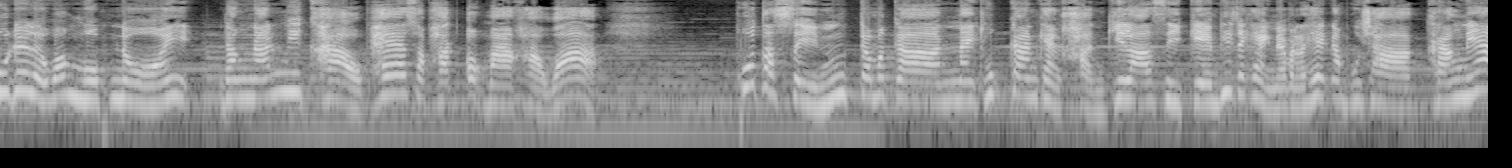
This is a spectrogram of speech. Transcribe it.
ูดได้เลยว่างบน้อย ดังนั้นมีข่าวแพร่สะพัดออกมาค่ะว่า ผู้ตัดสินกรรมการในทุกการแข่งขันกีฬาซีเกมที่จะแข่งในประเทศกัมพูชาครั้งเนี้ย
